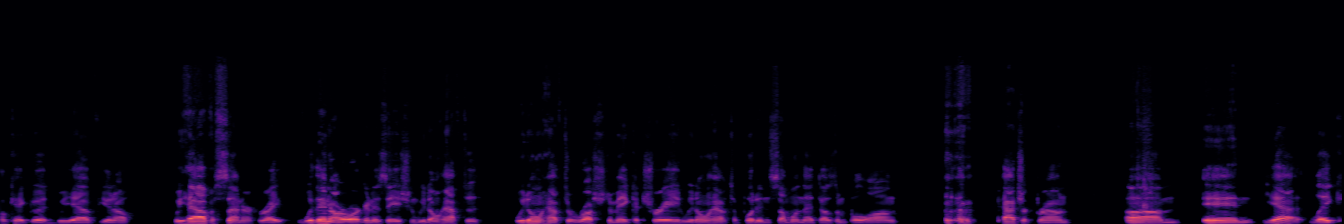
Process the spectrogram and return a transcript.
okay, good. We have, you know, we have a center, right? Within our organization, we don't have to we don't have to rush to make a trade. We don't have to put in someone that doesn't belong. Patrick Brown. Um, and yeah, like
